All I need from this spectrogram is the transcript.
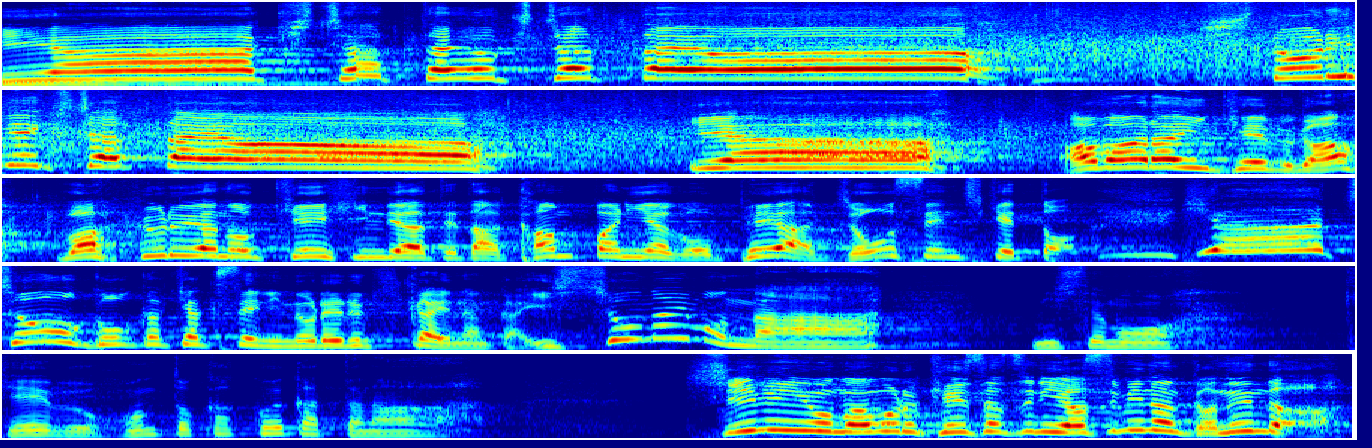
いやー来ちゃったよ来ちゃったよ。一人で来ちゃったよ。いやーアワーライン警部がワッフル屋の景品で当てたカンパニア号ペア乗船チケット。いやー超豪華客船に乗れる機会なんか一生ないもんな。にしても警部ほんとかっこよかったな。市民を守る警察に休みなんかねえんだ。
